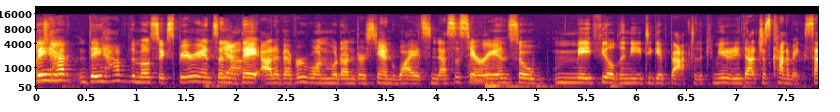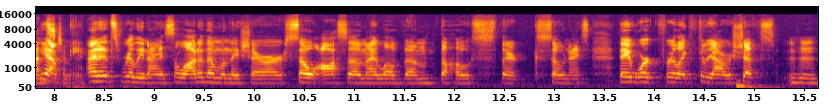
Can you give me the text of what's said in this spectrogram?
they have they have the most experience, and Yeah. they out of everyone would understand why it's necessary, Mhm. and so may feel the need to give back to the community. That just kind of makes sense yeah, to me. and it's really nice. A lot of them when they share are so awesome. I love them. The hosts, they're so nice. They work for like three hour shifts. hmm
